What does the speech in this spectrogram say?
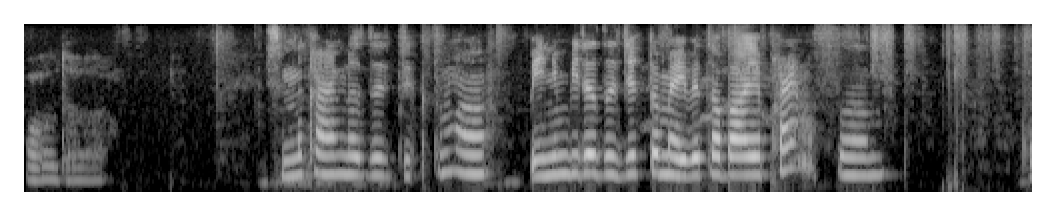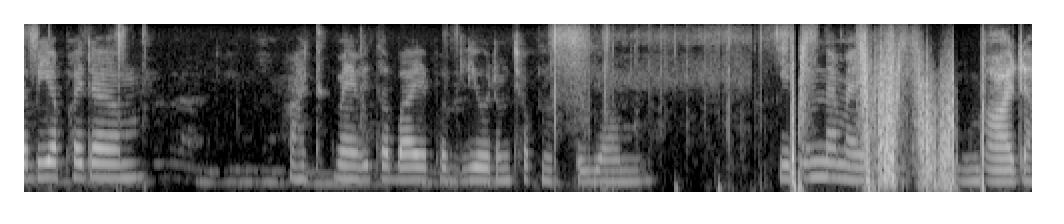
Oldu. Şimdi karnınız acıktı mı? Benim biraz acıktı. Meyve tabağı yapar mısın? Tabii yaparım. Artık meyve tabağı yapabiliyorum. Çok mutluyum. Gidin de meyve bari.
